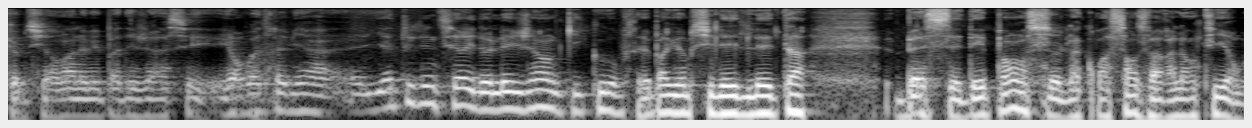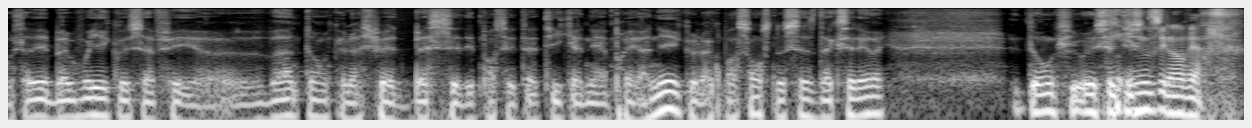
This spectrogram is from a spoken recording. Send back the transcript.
comme si on n'en avait pas déjà assez. Et on voit très bien, il y a toute une série de légendes qui courent. Vous savez, par exemple, si l'État baisse ses dépenses, la croissance va ralentir. Vous savez, ben, vous voyez que ça fait 20 euh, ans que la Suède baisse ses dépenses étatiques année après année que la croissance ne cesse d'accélérer. Donc, si vous voulez, et nous, c'est l'inverse.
